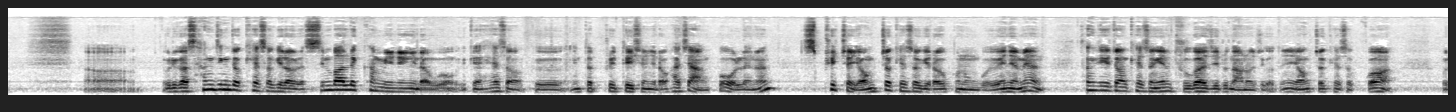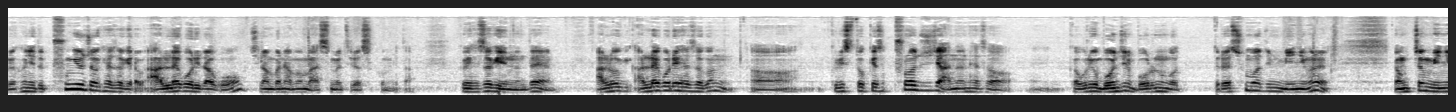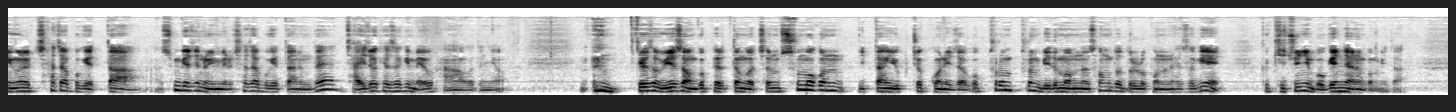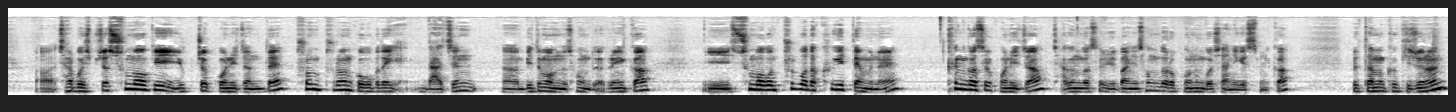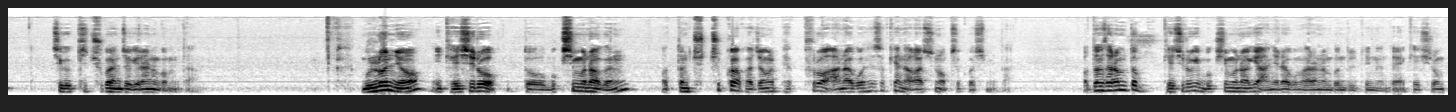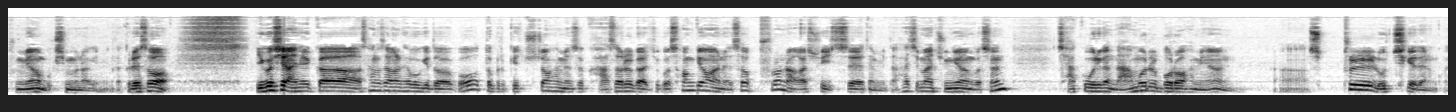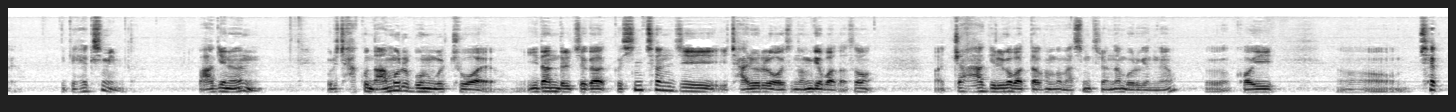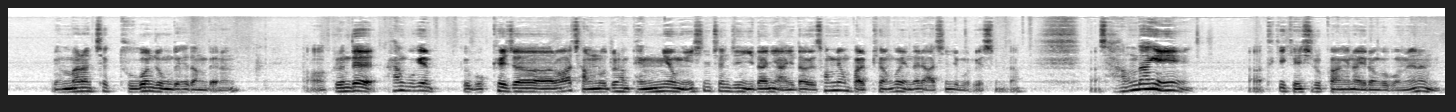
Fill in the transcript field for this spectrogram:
어, 우리가 상징적 해석이라고 해서 symbolic한 meaning이라고 이렇게 해서 그 interpretation이라고 하지 않고 원래는 스피처 영적 해석이라고 보는 거예요. 왜냐하면 상징적 해석에는 두 가지로 나눠지거든요. 영적 해석과 우리 흔히들 풍유적 해석이라고 알레고리라고 지난번에 한번 말씀을 드렸을 겁니다. 그 해석이 있는데 알레고리 해석은 어, 그리스도께서 풀어주지 않는 해석, 그러니까 우리가 뭔지를 모르는 것들의 숨어진 미닝을 영적 미닝을 찾아보겠다, 숨겨진 의미를 찾아보겠다는데 자의적 해석이 매우 강하거든요. 그래서 위에서 언급했던 것처럼 수목은 이 땅의 육적 권위자고 푸른푸른 믿음 없는 성도들로 보는 해석이 그 기준이 뭐겠냐는 겁니다. 어, 잘 보십시오. 수목이 육적 권위자인데 푸른푸른 그거보다 낮은 어, 믿음 없는 성도예요. 그러니까 이 수목은 풀보다 크기 때문에 큰 것을 권위자, 작은 것을 일반인 성도로 보는 것이 아니겠습니까? 그렇다면 그 기준은 지극히 주관적이라는 겁니다. 물론요, 이 계시록 또 묵시문학은 어떤 추측과 과정을 100%안 하고 해석해 나갈 수는 없을 것입니다. 어떤 사람은 또 계시록이 묵시문학이 아니라고 말하는 분들도 있는데 계시록은 분명한 묵시문학입니다. 그래서 이것이 아닐까 상상을 해보기도 하고 또 그렇게 추정하면서 가설을 가지고 성경 안에서 풀어나갈 수 있어야 됩니다. 하지만 중요한 것은 자꾸 우리가 나무를 보러 하면 아, 숲을 놓치게 되는 거예요. 이게 핵심입니다. 마귀는 우리 자꾸 나무를 보는 걸 좋아해요. 이단들 제가 그 신천지 자료를 어디서 넘겨받아서 쫙 읽어봤다고 한번 말씀드렸나 모르겠네요. 그 거의 어, 책 웬만한 책 두 권 정도 해당되는 어, 그런데 한국의 그 목회자와 장로들 한 100명이 신천지 이단이 아니다. 성명 발표한 거 옛날에 아시는지 모르겠습니다. 어, 상당히 어, 특히 계시록 강의나 이런 거 보면은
